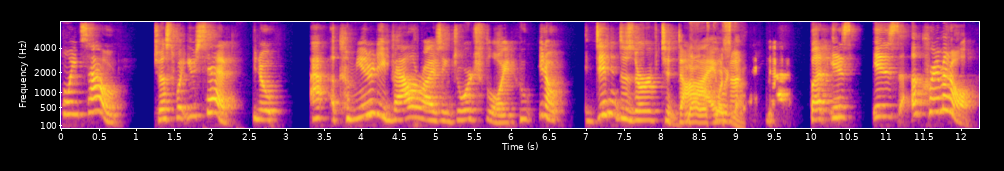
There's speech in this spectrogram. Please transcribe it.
points out just what you said. You know, a, a community valorizing George Floyd, who you know didn't deserve to die. No, of course We're not, not. that, but is is a criminal.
